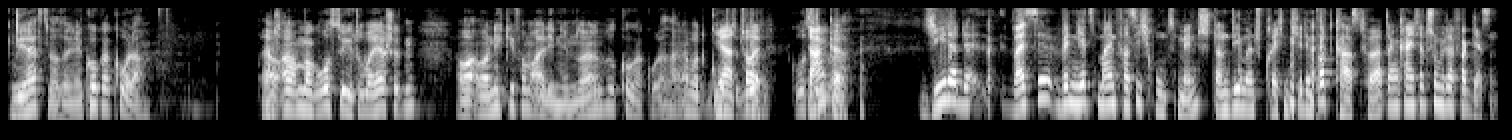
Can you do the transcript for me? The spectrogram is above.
Wie heißt denn das denn? Coca-Cola. Ja, mal großzügig drüber herschütten, aber, aber nicht die vom Aldi nehmen, sondern Coca-Cola sein. Aber groß, ja, toll. Groß, Danke jeder, der, weißt du, wenn jetzt mein Versicherungsmensch dann dementsprechend hier den Podcast hört, dann kann ich das schon wieder vergessen.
